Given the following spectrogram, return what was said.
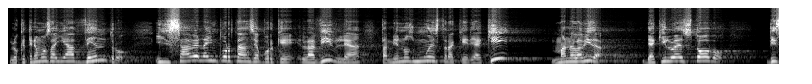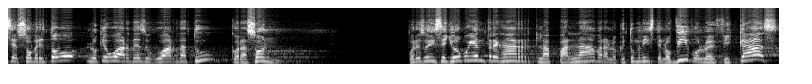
lo que tenemos allá adentro. Y sabe la importancia porque la Biblia también nos muestra que de aquí mana la vida, de aquí lo es todo. Dice, sobre todo lo que guardes, guarda tu corazón. Por eso dice, yo voy a entregar la palabra, lo que tú me diste, lo vivo, lo eficaz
